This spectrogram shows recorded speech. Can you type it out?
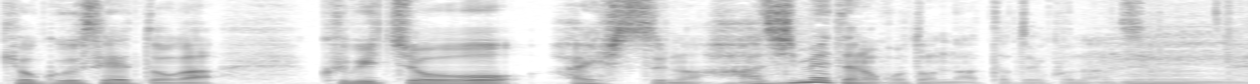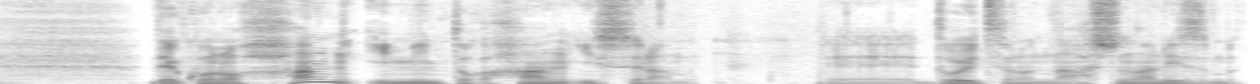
極右政党が首長を輩出するのは初めてのことになったということなんですよ。でこの反移民とか反イスラム、えードイツのナショナリズム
